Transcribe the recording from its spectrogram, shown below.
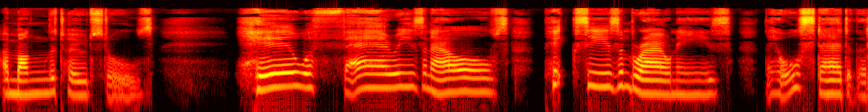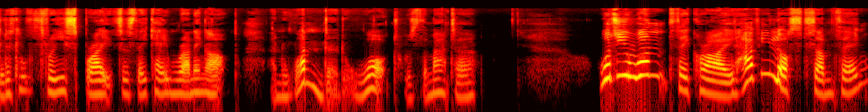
among the toadstools. Here were fairies and elves, pixies and brownies. They all stared at the little three sprites as they came running up and wondered what was the matter. What do you want? they cried. Have you lost something?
